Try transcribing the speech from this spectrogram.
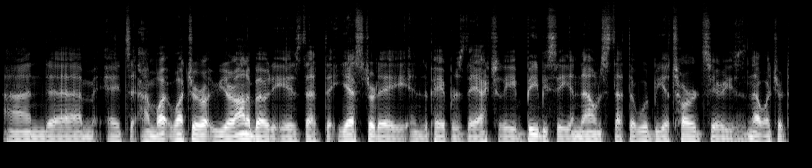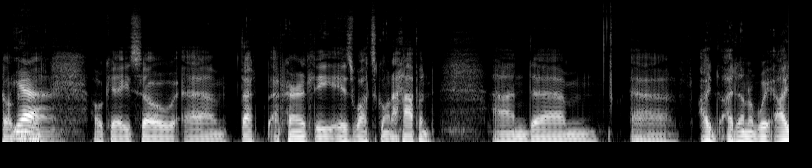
and um, it's and what what you're you're on about is that the, yesterday in the papers they actually BBC announced that there would be a third series. Isn't that what you're talking about? Yeah. Okay, so um, that apparently is what's going to happen, and um, uh, I I don't know. I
